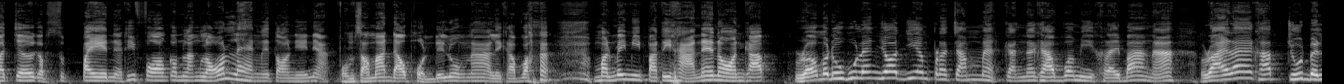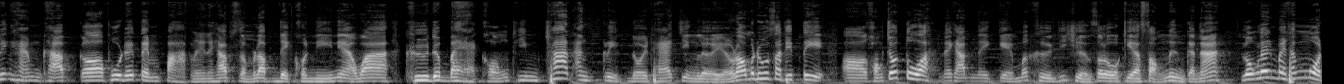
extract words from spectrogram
มาเจอกับสเปนเนี่ยที่ฟอร์มกำลังร้อนแรงในตอนนี้เนี่ยผมสามารถเดาผลได้ล่วงหน้าเลยครับว่า มันไม่มีปาฏิหาริย์แน่นอนครับ เรามาดูผู้เล่นยอดเยี่ยมประจำแมตช์กันนะครับ ว่ามีใครบ้างนะ รายแรกครับจูดเบลลิงแฮมครับ ก็พูดได้เต็มปากเลยนะครับสำหรับเด็กคนนี้เนี่ยว่าคือเดอะแบกของทีมชาติอังกฤษโดยแท้จริงเลย เรามาดูสถิติออของเจ้าตัวนะครับในเกมเมื่อคืนที่เฉือนสโลวาเกีย 2-1 กันนะ ลงเล่นไปทั้งหมด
